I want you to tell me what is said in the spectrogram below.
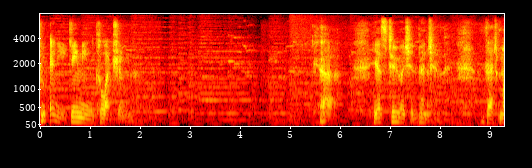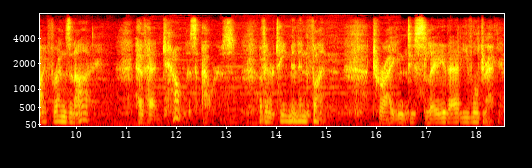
to any gaming collection. Yeah, yes, too, I should mention that my friends and I have had countless hours of entertainment and fun trying to slay that evil dragon.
